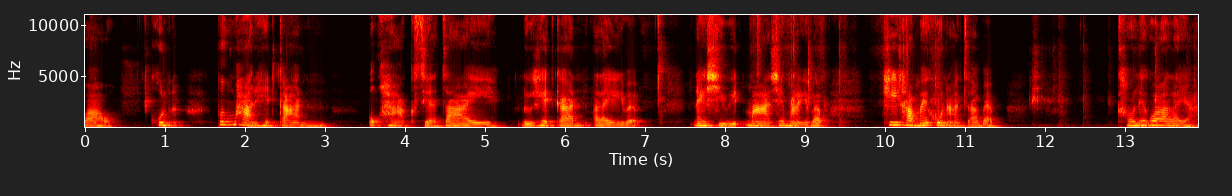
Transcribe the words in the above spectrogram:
ว้าว คุณเพิ่งผ่านเหตุการณ์อกหักเสียใจ หรือเหตุการณ์อะไรแบบในชีวิตมาใช่ไหมแบบที่ทำให้คุณอาจจะแบบ เขาเรียกว่าอะไรอะ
